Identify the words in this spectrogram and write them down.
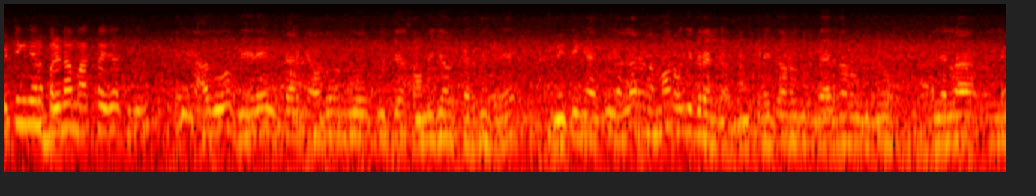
ಮೀಟಿಂಗ್ ಏನೋ ಪರಿಣಾಮ ಆಗ್ತಾ ಇದೆ ಜಿಲ್ಲೆ ಇಲ್ಲ ಅದು ಬೇರೆ ವಿಚಾರಕ್ಕೆ ಯಾವುದೋ ಒಂದು ಪೂಜ್ಯ ಸ್ವಾಮೀಜಿ ಅವ್ರು ಕರೆದಿದ್ರೆ ಮೀಟಿಂಗ್ ಆಯಿತು. ಎಲ್ಲರೂ ನಮ್ಮವ್ರು ಹೋಗಿದ್ರಲ್ಲ ನಮ್ಮ ಕಡೆ ಇದ್ದವ್ರು ಹೋಗಿದ್ರು ಬೇರೆದವ್ರು ಹೋಗಿದ್ರು. ಅಲ್ಲೆಲ್ಲ ಇಲ್ಲಿ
